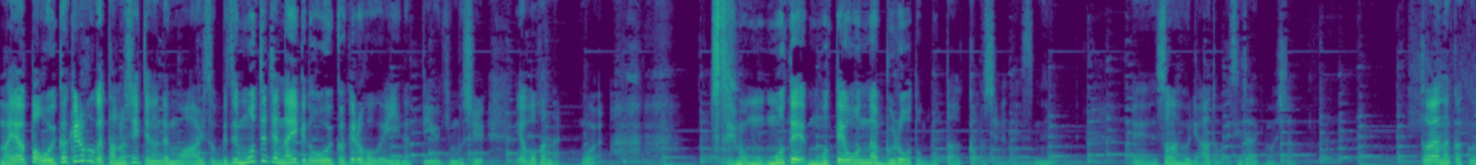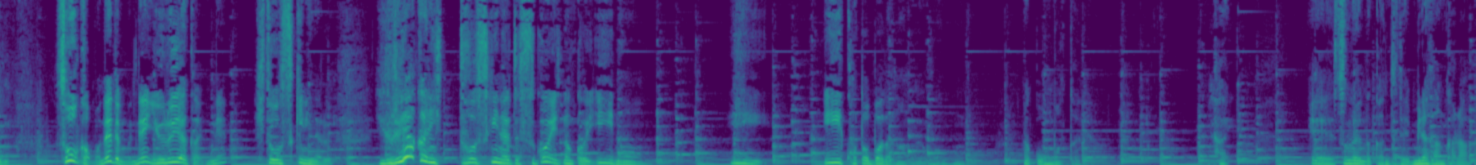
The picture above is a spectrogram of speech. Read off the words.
まあ、やっぱ追いかける方が楽しいっていうのはでもありそう。別にモテてないけど追いかける方がいいなっていう気もし、いや、わかんない。ごめん。ちょっと今、モテ、モテ女ぶろうと思ったかもしれないですね。えー、そんな風にアドバイスいただきました。豊中くん、そうかもね、でもね、緩やかにね、人を好きになる。緩やかに人を好きになるってすごいなんかいいな。いい、いい言葉だな、なんか思ったね。はい。えー、そのような感じで皆さんから、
